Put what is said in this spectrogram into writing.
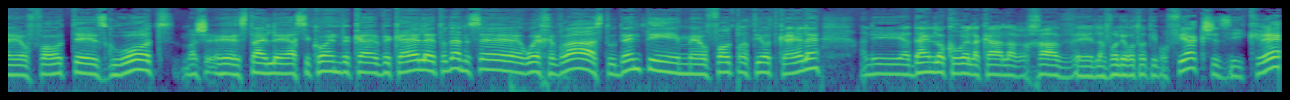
אה, הופעות אה, סגורות, מה ש- אה, סטייל אה, אסי כהן וכ- וכאלה, אתה יודע, אני עושה אירועי חברה, סטודנטים, אה, הופעות פרטיות כאלה. אני עדיין לא קורא לקהל הרחב אה, לבוא לראות אותי מופיע, כשזה יקרה,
